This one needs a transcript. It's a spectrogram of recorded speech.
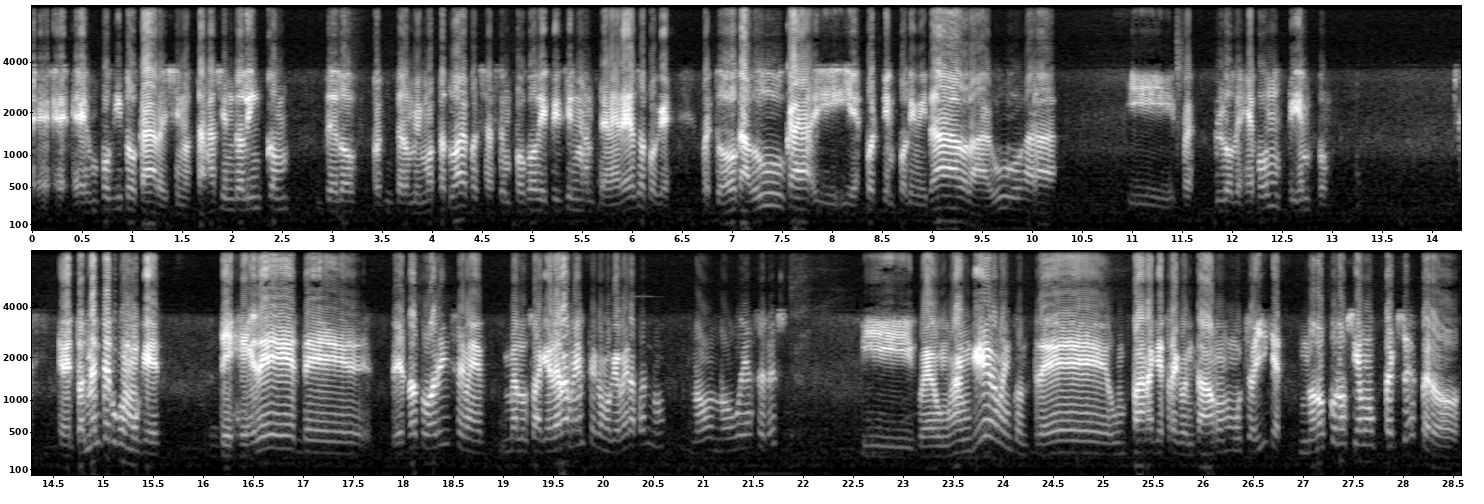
eh, es un poquito caro y si no estás haciendo el income de los pues, de los mismos tatuajes pues se hace un poco difícil mantener eso porque pues todo caduca y, y es por tiempo limitado las agujas y pues lo dejé por un tiempo. Eventualmente como que dejé de, de, de tatuar y se me, me lo saqué de la mente, como que mira, pues no, no, no voy a hacer eso. Y pues un jangueo, me encontré un pana que frecuentábamos mucho allí, que no nos conocíamos per se, pero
